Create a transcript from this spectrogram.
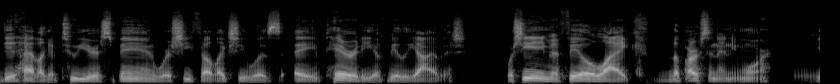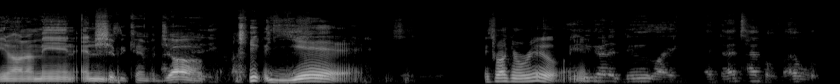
did had like a two year span where she felt like she was a parody of Billie Eilish, where she didn't even feel like the person anymore. You know what I mean? And she became a job. yeah, It's just real. it's fucking real. I you gotta do like at that type of level.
